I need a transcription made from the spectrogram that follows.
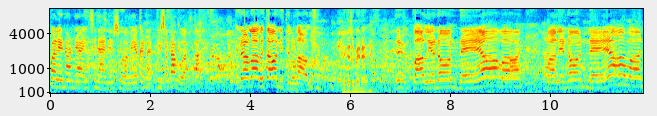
Paljon onnea itsenäinen Suomi, joka täytti sata vuotta. No lauletaan onnittelulaulu. Miten se menee? Paljon onnea vaan, paljon onnea vaan,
